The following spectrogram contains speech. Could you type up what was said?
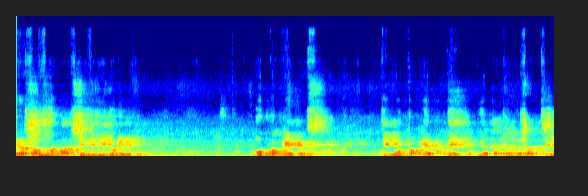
এরা সবসময় মানুষকে জিম্মি করে ভোট প্রক্রিয়া করেছে। যে ভোট প্রক্রিয়ার মধ্যে দুই হাজার চোদ্দ সালে ছিল,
